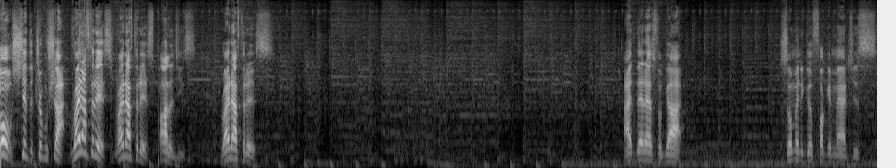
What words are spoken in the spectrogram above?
Oh, shit, the triple shot. Right after this. Right after this. Apologies. Right after this. I dead ass forgot. So many good fucking matches.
